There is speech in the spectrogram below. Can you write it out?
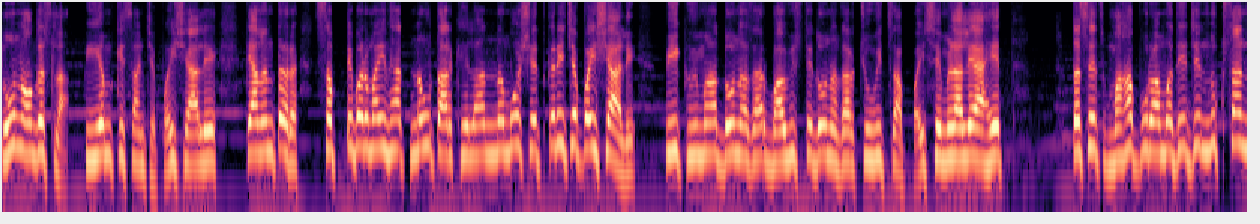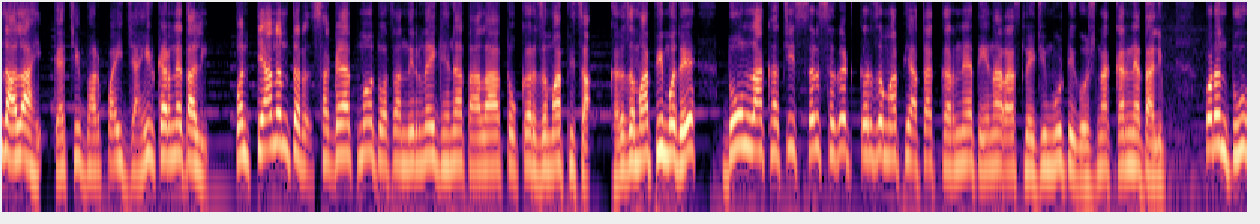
दोन ऑगस्टला पी एम किसानचे पैसे आले. त्यानंतर सप्टेंबर महिन्यात नऊ तारखेला नमो शेतकरीचे पैसे आले. पीक विमा दोन हजार बावीस ते दोन हजार चोवीसचा पैसे मिळाले आहेत. तसेच महापुरामध्ये जे नुकसान झालं आहे त्याची भरपाई जाहीर करण्यात आली. पण त्यानंतर सगळ्यात महत्त्वाचा निर्णय घेण्यात आला तो कर्जमाफीचा. कर्जमाफीमध्ये दोन लाखाची सरसगट कर्जमाफी आता करण्यात येणार असल्याची मोठी घोषणा करण्यात आली. परंतु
